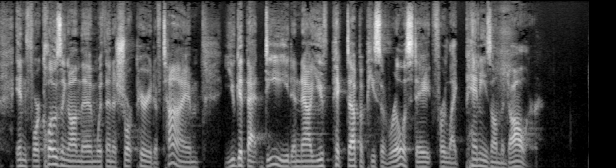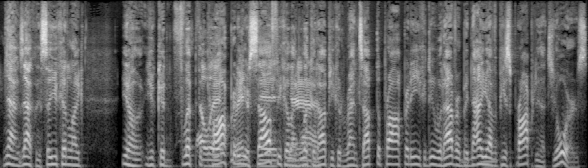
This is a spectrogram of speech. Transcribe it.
in foreclosing on them within a short period of time, you get that deed and now you've picked up a piece of real estate for like pennies on the dollar. Yeah, exactly. So you can like, you know, you could flip Sell the property rent yourself. it, you could like look it up. You could rent up the property. You could do whatever. But now you have a piece of property that's yours.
